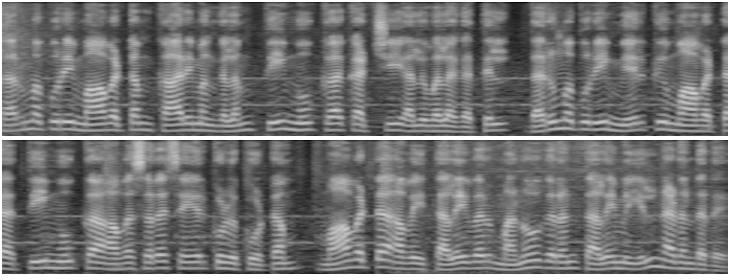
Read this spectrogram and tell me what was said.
தர்மபுரி மாவட்டம் காரிமங்கலம் திமுக கட்சி அலுவலகத்தில் தருமபுரி மேற்கு மாவட்ட திமுக அவசர செயற்குழு கூட்டம் மாவட்ட அவை தலைவர் மனோகரன் தலைமையில் நடந்தது.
